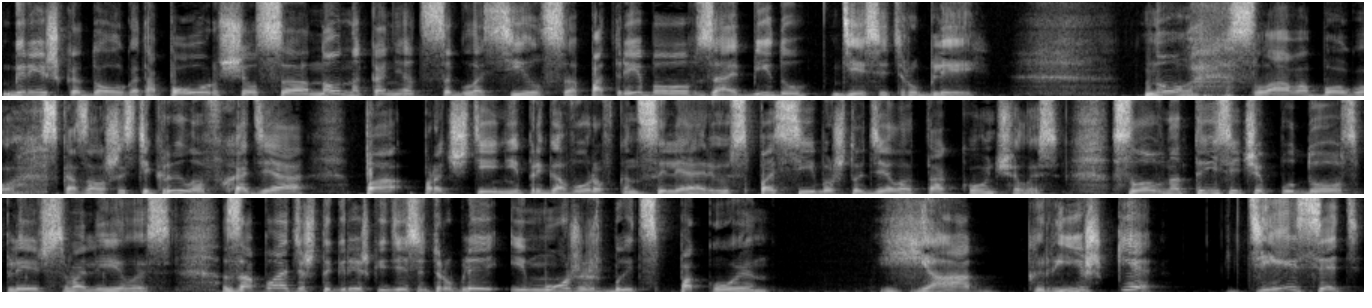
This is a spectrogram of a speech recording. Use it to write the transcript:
Гришка долго топорщился, но, наконец, согласился, потребовав за обиду 10 рублей. «Ну, слава богу», — сказал Шестикрылов, входя по прочтении приговора в канцелярию. «Спасибо, что дело так кончилось. Словно тысяча пудов с плеч свалилось. Заплатишь ты Гришке 10 рублей и можешь быть спокоен». «Я Гришке? 10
